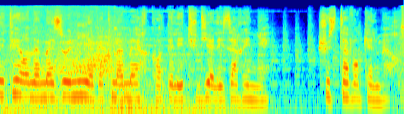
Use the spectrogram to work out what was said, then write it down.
J'étais en Amazonie avec ma mère quand elle étudiait les araignées, juste avant qu'elle meure.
